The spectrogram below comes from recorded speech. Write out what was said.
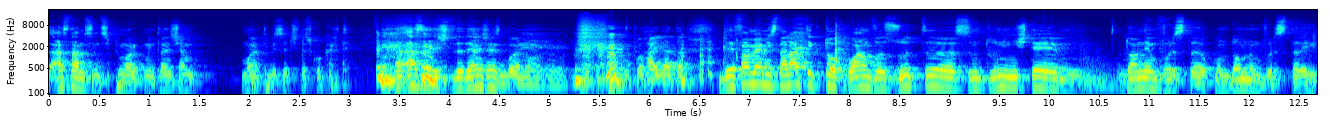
Asta am simțit prima oară când intram și am mă, ar trebui să citesc o carte. Asta, deci dădeam și am zis, bă, nu, nu, hai, gata. De fapt, mi-am instalat TikTok-ul, am văzut, uh, sunt unii niște doamne în vârstă, cu un domn în vârstă, e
